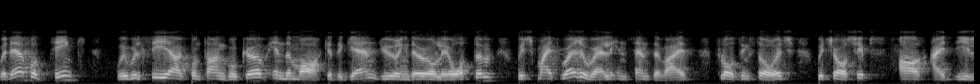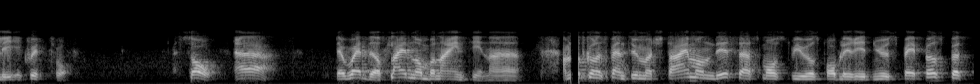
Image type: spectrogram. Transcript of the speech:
We therefore think we will see a contango curve in the market again during the early autumn, which might very well incentivize floating storage, which our ships are ideally equipped for. So, uh the weather, slide number 19. I'm not gonna spend too much time on this, as most viewers probably read newspapers, but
